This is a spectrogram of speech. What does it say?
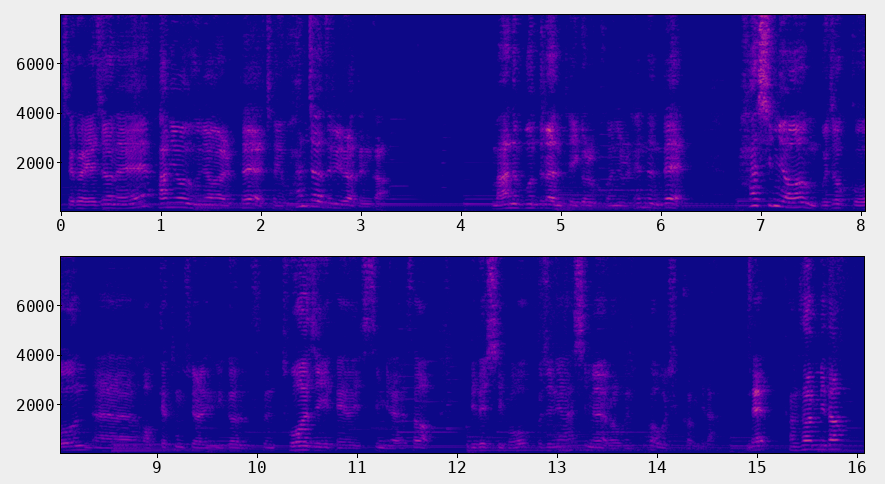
제가 예전에 한의원 운영할 때 저희 환자들이라든가 많은 분들한테 이걸 권유를 했는데 하시면 무조건 에, 어깨 통증 이것은 좋아지게 되어 있습니다. 그래서 믿으시고 꾸준히 하시면 여러분 효과 보실 겁니다. 네, 감사합니다.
